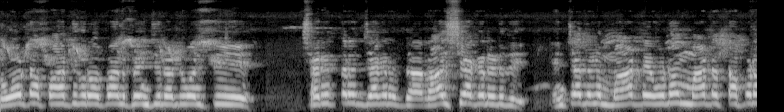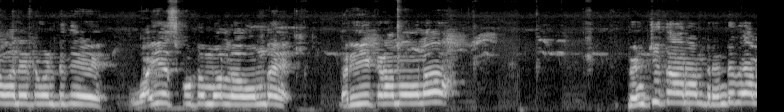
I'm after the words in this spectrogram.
నూట పాతిక రూపాయలు పెంచినటువంటి చరిత్ర జగన్ రాజశేఖర రెడ్డిది. ఎంచేతన మాట ఇవ్వడం మాట తప్పడం అనేటువంటిది వైఎస్ కుటుంబంలో ఉంది. మరి ఈ క్రమంలో పెంచుతానని రెండు వేల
